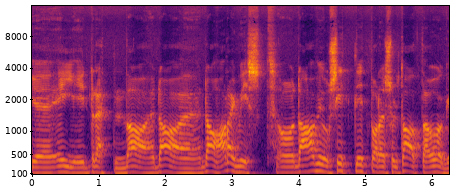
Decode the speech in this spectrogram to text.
eh, i idretten. Det, har jeg visst. Og det har vi jo sett litt på resultatene òg.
